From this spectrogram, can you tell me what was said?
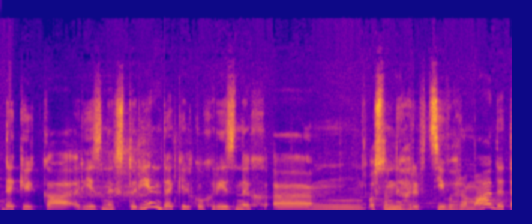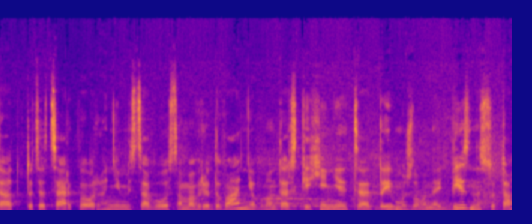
декілька різних сторін, декількох різних основних гравців громади, та тобто це церкви, органів місцевого самоврядування, волонтерських ініціатив, можливо, навіть бізнесу. Та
